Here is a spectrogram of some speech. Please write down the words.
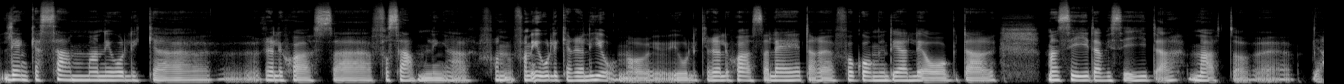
länka samman olika eh, religiösa församlingar från, från olika religioner, olika religiösa ledare, få igång en dialog där man sida vid sida möter eh, ja,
